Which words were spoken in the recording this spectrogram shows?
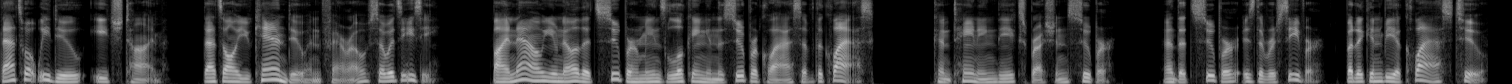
That's what we do each time. That's all you can do in Pharo, so it's easy. By now you know that super means looking in the superclass of the class containing the expression super, and that super is the receiver, but it can be a class too.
